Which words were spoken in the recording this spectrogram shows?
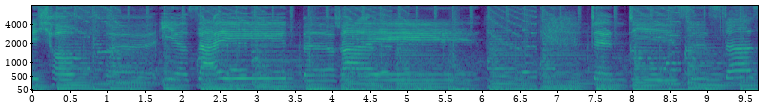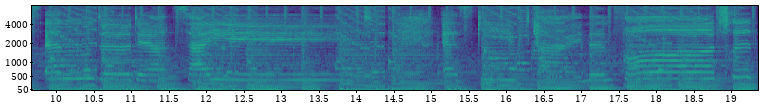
Ich hoffe, ihr seid bereit. Das Ende der Zeit. Es gibt keinen Fortschritt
